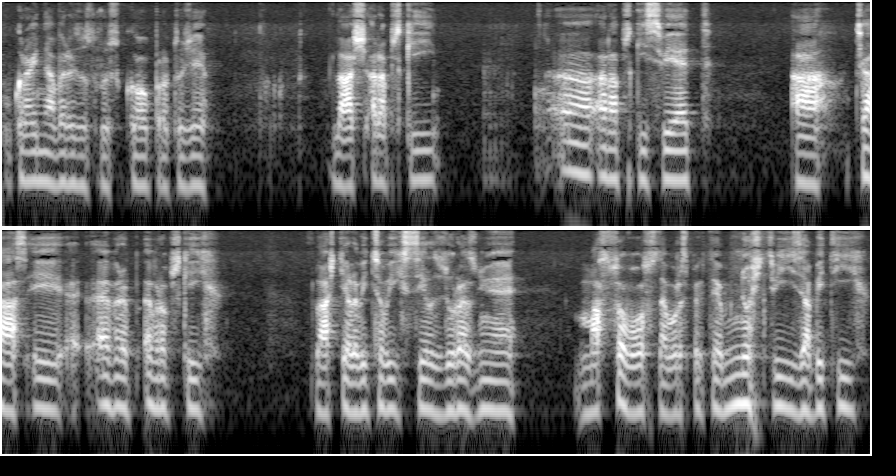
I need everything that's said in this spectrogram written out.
Ukrajina versus Rusko, protože zvlášť arabský arabský svět a část i evropských, zvláště levicových sil, zdůrazňuje masovost nebo respektive množství zabitých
